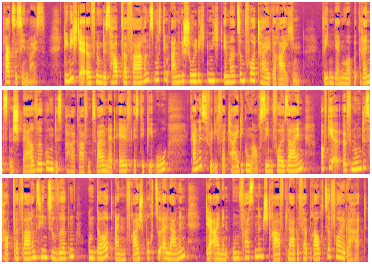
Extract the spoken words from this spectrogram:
Praxishinweis. Die Nichteröffnung des Hauptverfahrens muss dem Angeschuldigten nicht immer zum Vorteil gereichen. Wegen der nur begrenzten Sperrwirkung des Paragraphen 211 StPO kann es für die Verteidigung auch sinnvoll sein, auf die Eröffnung des Hauptverfahrens hinzuwirken, um dort einen Freispruch zu erlangen, der einen umfassenden Strafklageverbrauch zur Folge hat.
